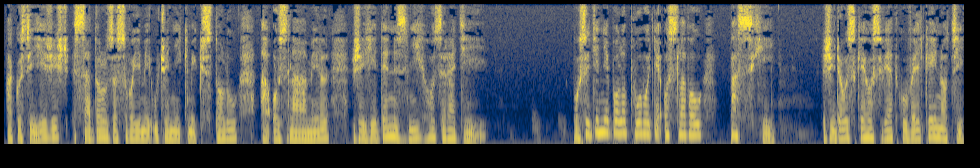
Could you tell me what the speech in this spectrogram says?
ako si Ježiš sadol so svojimi učeníkmi k stolu a oznámil, že jeden z nich ho zradí. Posedenie bolo pôvodne oslavou paschy, židovského sviatku Veľkej noci,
